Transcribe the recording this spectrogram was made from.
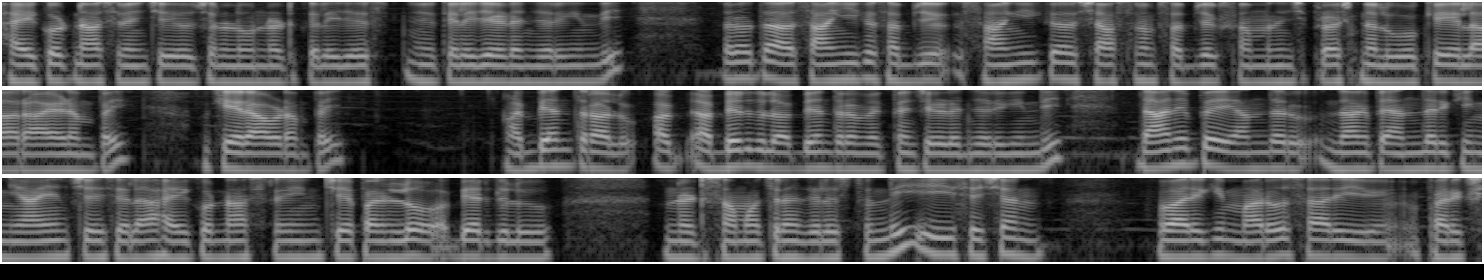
హైకోర్టును ఆశ్రయించే యోచనలో ఉన్నట్టు తెలియజే తెలియజేయడం జరిగింది. తర్వాత సాంఘిక సబ్జెక్ట్ సాంఘిక శాస్త్రం సబ్జెక్ట్ సంబంధించి ప్రశ్నలు ఒకేలా రాయడంపై ఒకే రావడంపై అభ్యంతరాలు అభ్యర్థులు అభ్యంతరం వ్యక్తం చేయడం జరిగింది. దానిపై అందరూ దానిపై అందరికీ న్యాయం చేసేలా హైకోర్టును ఆశ్రయించే పనిలో అభ్యర్థులు ఉన్నట్టు సమాచారం తెలుస్తుంది. ఈ సెషన్ వారికి మరోసారి పరీక్ష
